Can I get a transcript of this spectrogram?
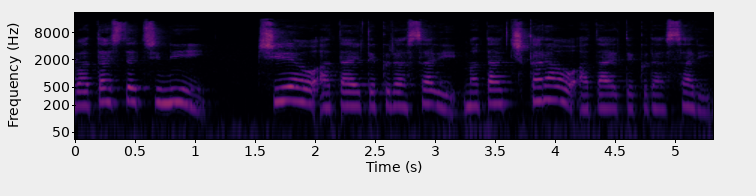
私たちに知恵を与えてくださりまた力を与えてくださり、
